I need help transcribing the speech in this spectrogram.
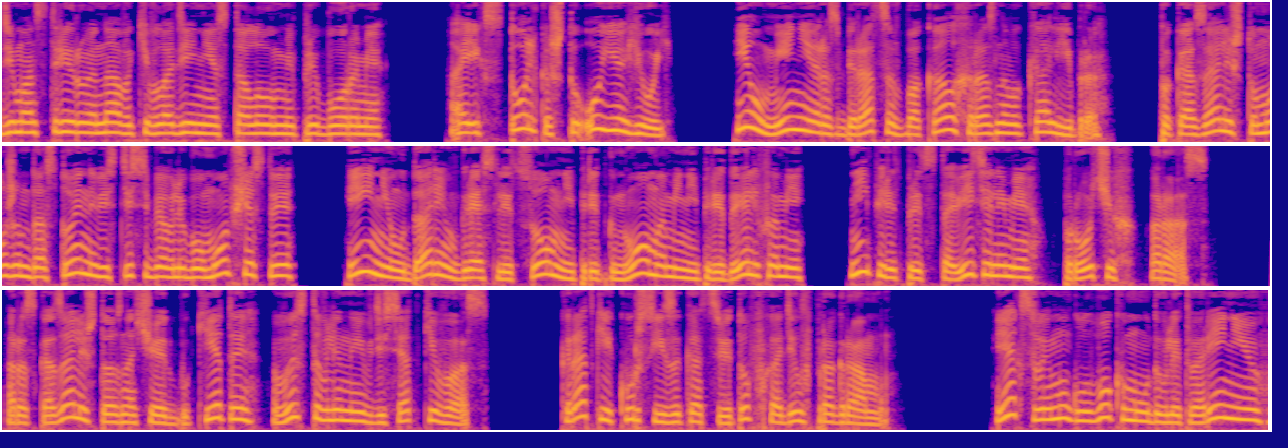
демонстрируя навыки владения столовыми приборами, а их столько, что ой-ой-ой, и умение разбираться в бокалах разного калибра. Показали, что можем достойно вести себя в любом обществе и не ударим в грязь лицом ни перед гномами, ни перед эльфами, ни перед представителями прочих рас. Рассказали, что означают букеты, выставленные в десятки ваз. Краткий курс языка цветов входил в программу. Я к своему глубокому удовлетворению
